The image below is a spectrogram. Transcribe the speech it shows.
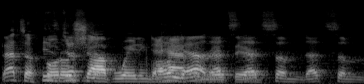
That's a He's just Photoshop waiting to oh, happen yeah, right that's there. that's some that's some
